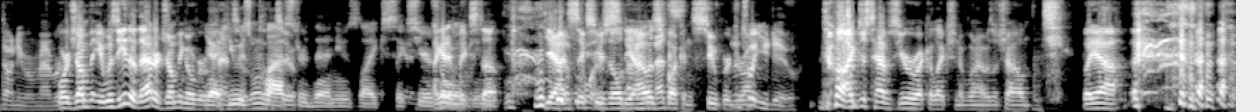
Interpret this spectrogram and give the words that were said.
Don't even remember. or jumping. It was either that or jumping over a Yeah, fence. he It was one of the two. plastered then. He was like six years old. I got it mixed up. Yeah, at Of six years old. Yeah, I, mean, was fucking super That's drunk. That's what you do. I just have zero recollection of when I was a child. But yeah,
